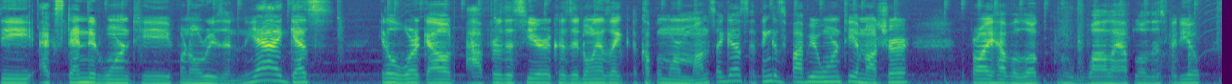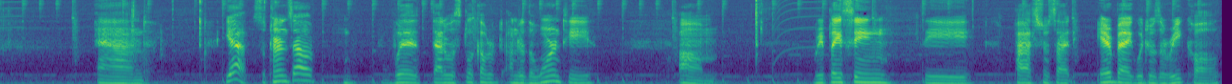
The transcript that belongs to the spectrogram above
the extended warranty for no reason. Yeah, I guess it'll work out after this year because it only has like a couple more months I guess I think it's a five year warranty I'm not sure probably have a look while I upload this video. And yeah so turns out with that it was still covered under the warranty um replacing the passenger side airbag which was a recall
